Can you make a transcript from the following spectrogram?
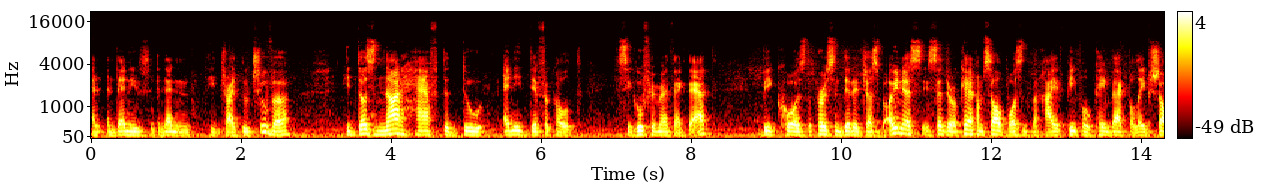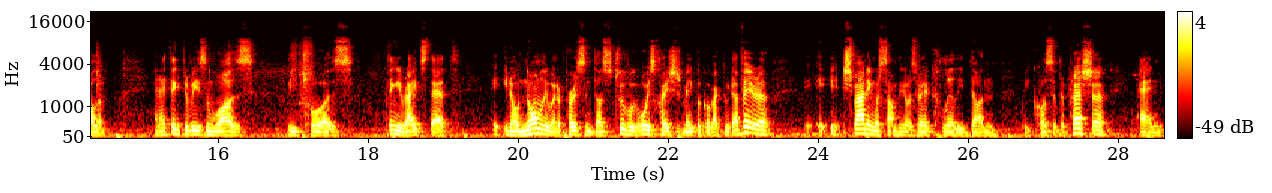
and, and then he's and then he tried to do tshuva he does not have to do any difficult sigufim like that, because the person did it just by honest. He said the Rokeach himself wasn't mechayiv people who came back believe shalom, and I think the reason was because I think he writes that you know normally when a person does tshuva, always chayshish maybe go back to the avera. Shmaning was something that was very clearly done because of the pressure, and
